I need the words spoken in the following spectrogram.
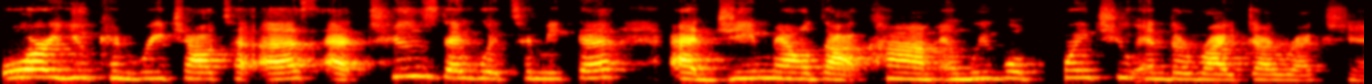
or you can reach out to us at Tuesday with Tamika at gmail.com and we will point you in the right direction.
